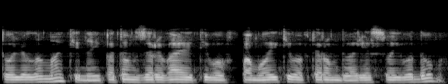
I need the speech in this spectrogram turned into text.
Толю Ломакина и потом зарывает его в помойке во втором дворе своего дома.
